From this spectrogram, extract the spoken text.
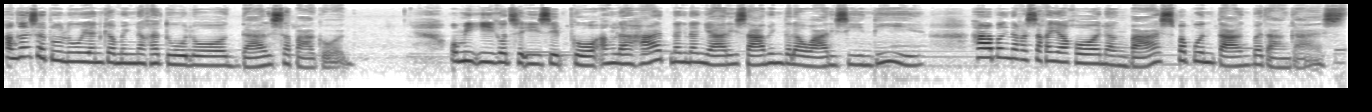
hanggang sa tuluyan kaming nakatulog dahil sa pagod. Umiikot sa isip ko ang lahat ng nangyari sa aming dalawa ni Cindy habang nakasakay ako ng bus papuntang Batangas.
